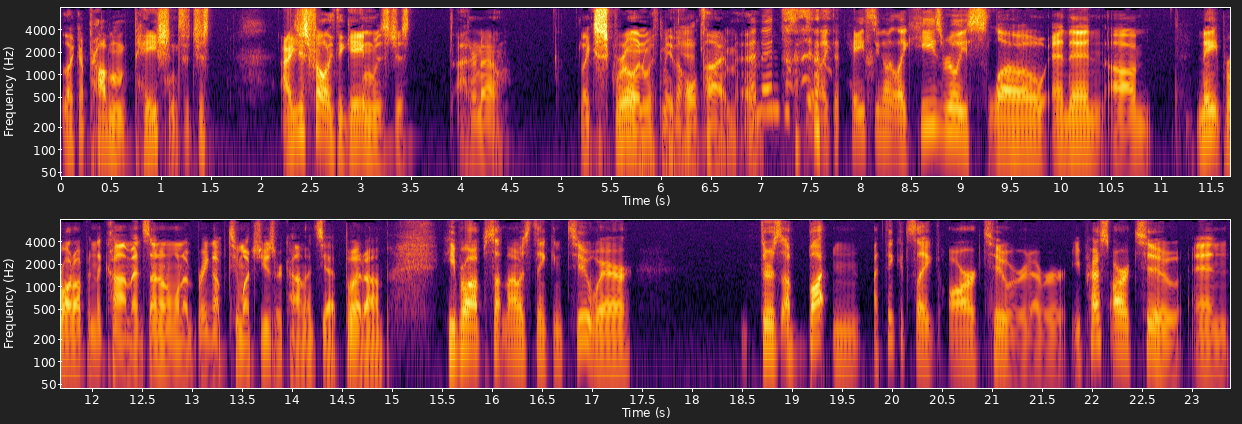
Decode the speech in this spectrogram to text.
like a problem of patience. It just, I just felt like the game was just, I don't know, like screwing with me the Yeah. whole time. and then just like the pacing on like he's really slow and then um nate brought up in the comments i don't want to bring up too much user comments yet but um he brought up something I was thinking too, where there's a button. I think it's like R two or whatever. You press R two, and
